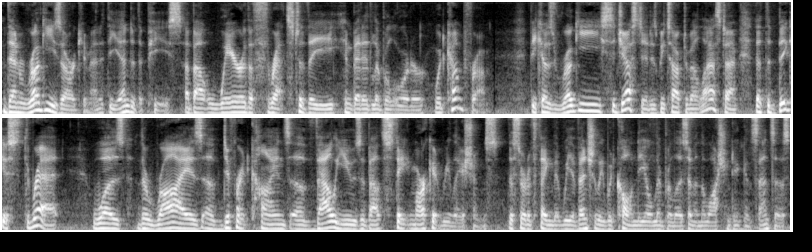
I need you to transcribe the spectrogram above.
than Ruggie's argument at the end of the piece about where the threats to the embedded liberal order would come from. Because Ruggie suggested, as we talked about last time, that the biggest threat was the rise of different kinds of values about state market relations, the sort of thing that we eventually would call neoliberalism in the Washington Consensus.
